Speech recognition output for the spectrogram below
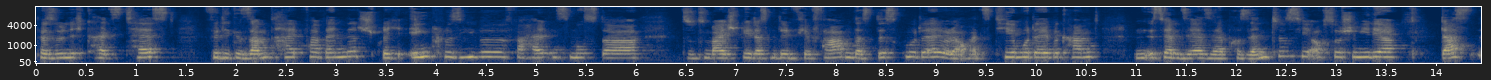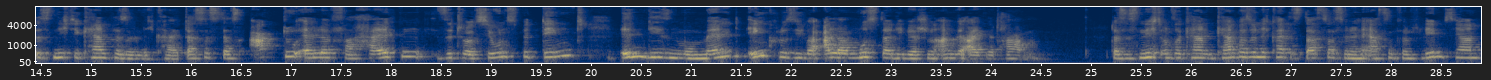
Persönlichkeitstest für die Gesamtheit verwendet, sprich inklusive Verhaltensmuster, so zum Beispiel das mit den vier Farben, das Disk-Modell oder auch als Tiermodell bekannt, ist ja ein sehr, sehr präsentes hier auf Social Media das ist nicht die Kernpersönlichkeit. Das ist das aktuelle Verhalten, situationsbedingt in diesem Moment, inklusive aller Muster, die wir schon angeeignet haben. Das ist nicht unsere Kern Kernpersönlichkeit, ist das, was in den ersten fünf Lebensjahren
